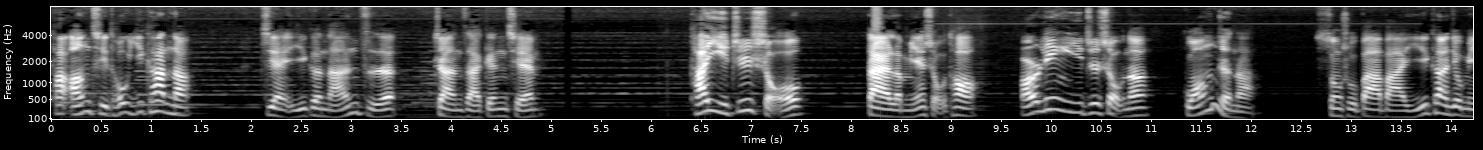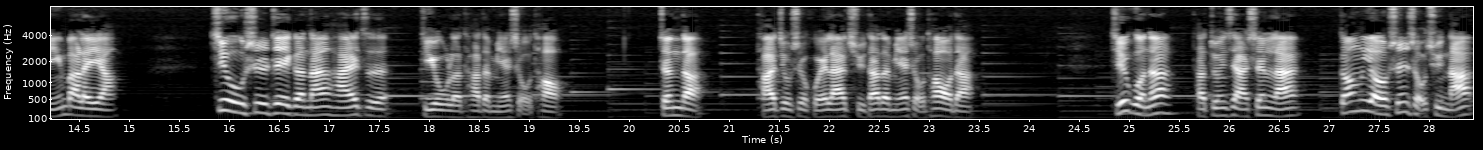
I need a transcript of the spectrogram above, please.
他昂起头一看呢，见一个男子站在跟前。他一只手戴了棉手套，而另一只手呢光着呢。松鼠爸爸一看就明白了呀。就是这个男孩子丢了他的棉手套，真的，他就是回来取他的棉手套的。结果呢，他蹲下身来，刚要伸手去拿，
